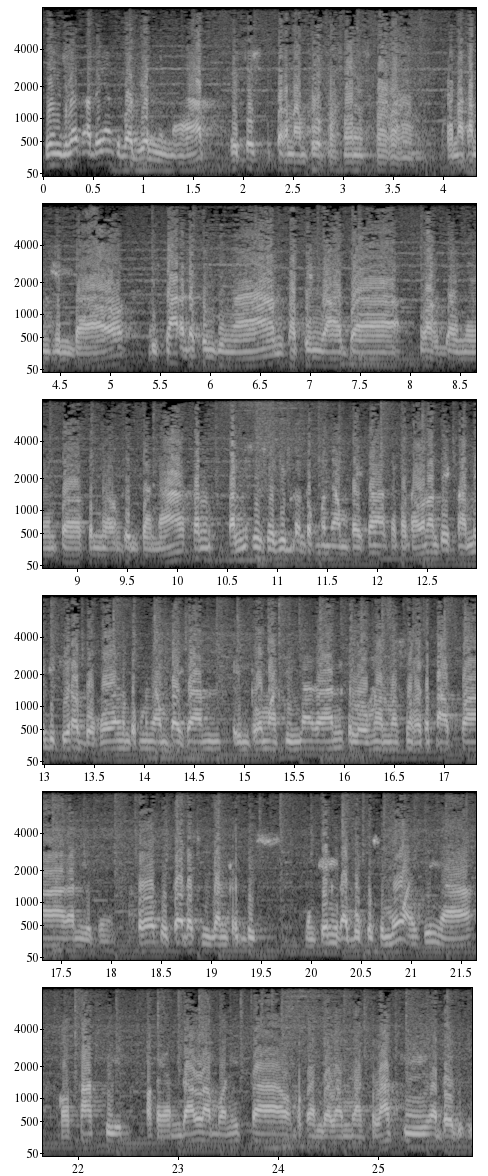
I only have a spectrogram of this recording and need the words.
Yang jelas ada yang sebagian minat, itu sekitar 60 persen sekarang. Karena kan himbau, bisa ada kunjungan, tapi nggak ada warganya yang terkena bencana. Kan kami susah juga untuk menyampaikan, siapa tahu nanti kami dikira bohong untuk menyampaikan informasinya kan, keluhan masyarakat apa kan gitu. Terus itu ada 9 kerdus mungkin nggak buku semua isinya kaos kaki, pakaian dalam wanita, pakaian dalam laki-laki atau gitu.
